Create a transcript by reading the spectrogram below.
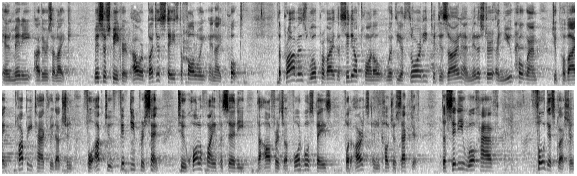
and many others alike. Mr. Speaker, our budget states the following, and I quote, the province will provide the City of Toronto with the authority to design and administer a new program to provide property tax reduction for up to 50 percent to qualifying facility that offers affordable space for the arts and culture sector. The City will have full discretion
